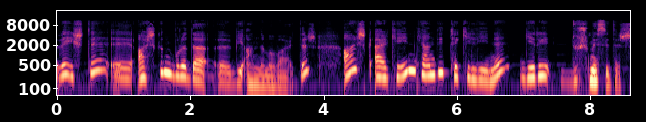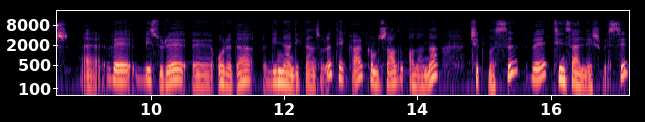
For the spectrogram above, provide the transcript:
Ve işte e, aşkın burada e, bir anlamı vardır. Aşk erkeğin kendi tekilliğine geri düşmesidir. E, ve bir süre e, orada dinlendikten sonra tekrar kamusal alana çıkması ve tinselleşmesi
